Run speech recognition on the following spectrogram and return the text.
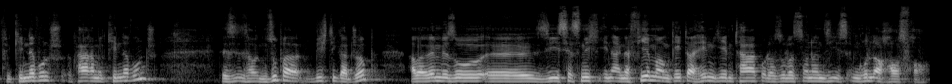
für Kinderwunsch, Paare mit Kinderwunsch. Das ist ein super wichtiger Job. Aber wenn wir so, äh, sie ist jetzt nicht in einer Firma und geht dahin jeden Tag oder sowas, sondern sie ist im Grunde auch Hausfrau.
